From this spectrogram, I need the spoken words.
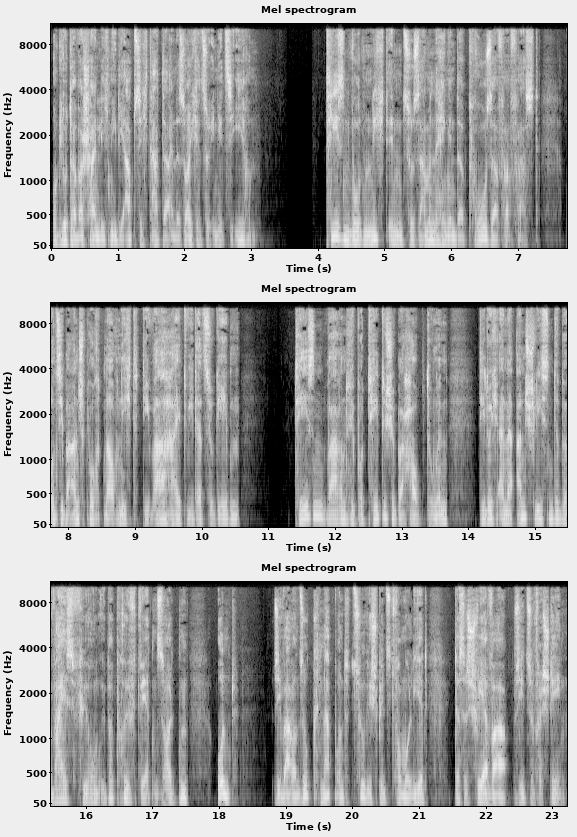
und Luther wahrscheinlich nie die Absicht hatte, eine solche zu initiieren. Thesen wurden nicht in zusammenhängender Prosa verfasst, und sie beanspruchten auch nicht, die Wahrheit wiederzugeben. Thesen waren hypothetische Behauptungen, die durch eine anschließende Beweisführung überprüft werden sollten, und sie waren so knapp und zugespitzt formuliert, dass es schwer war, sie zu verstehen.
